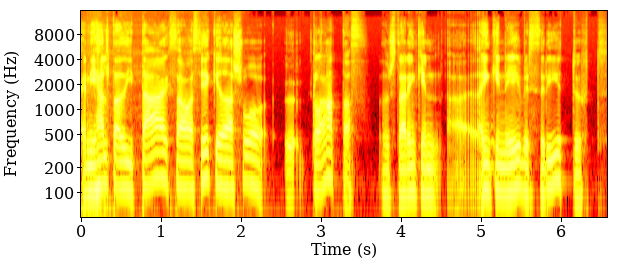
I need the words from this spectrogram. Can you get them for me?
en ég held að í dag þá að þykja það svo uh, glatað. Þú veist, það er engin, engin yfir þrítugt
